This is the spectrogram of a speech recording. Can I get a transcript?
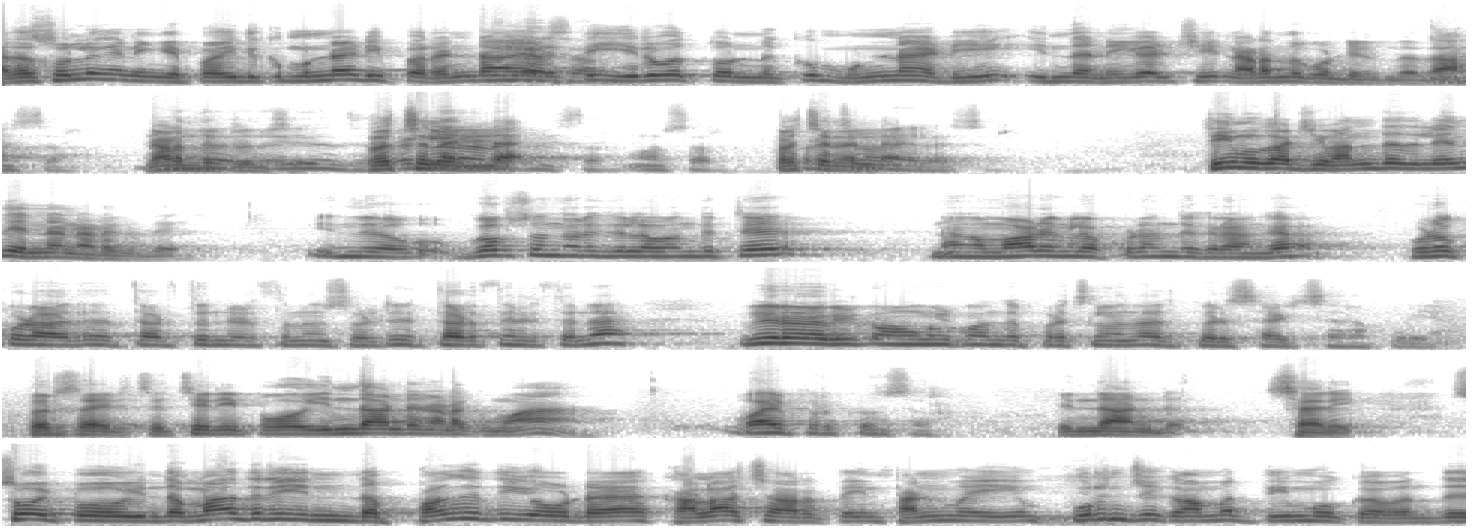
அதை சொல்லுங்க நீங்க. இப்ப இதுக்கு முன்னாடி இப்ப ரெண்டாயிரத்தி இருபத்தொன்னுக்கு முன்னாடி இந்த நிகழ்ச்சி நடந்து கொண்டிருந்ததா? சார். நடந்துட்டு இருந்துச்சு. பிரச்சனை இல்ல. சார். பிரச்சனை இல்ல. இல்லை சார் திமுக ஆட்சி வந்ததுல இருந்து என்ன நடக்குது? இந்த கோப்சந்தரம் இதில் வந்துட்டு நாங்கள் மாடுங்களை குடந்துக்கிறாங்க. விடக்கூடாது தடுத்து நிறுத்தணும்னு சொல்லிட்டு தடுத்து நிறுத்தினா வீரர்களுக்கும் அவங்களுக்கும் வந்து பிரச்சனை வந்து அது பெருசாகிடுச்சு சார் அப்படியே. பெருசாயிடுச்சு. சரி இப்போ இந்த ஆண்டு நடக்குமா? வாய்ப்பு இருக்கும் சார் இந்த ஆண்டு. சரி. ஸோ இப்போ இந்த மாதிரி இந்த பகுதியோட கலாச்சாரத்தையும் தன்மையையும் புரிஞ்சுக்காம திமுக வந்து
